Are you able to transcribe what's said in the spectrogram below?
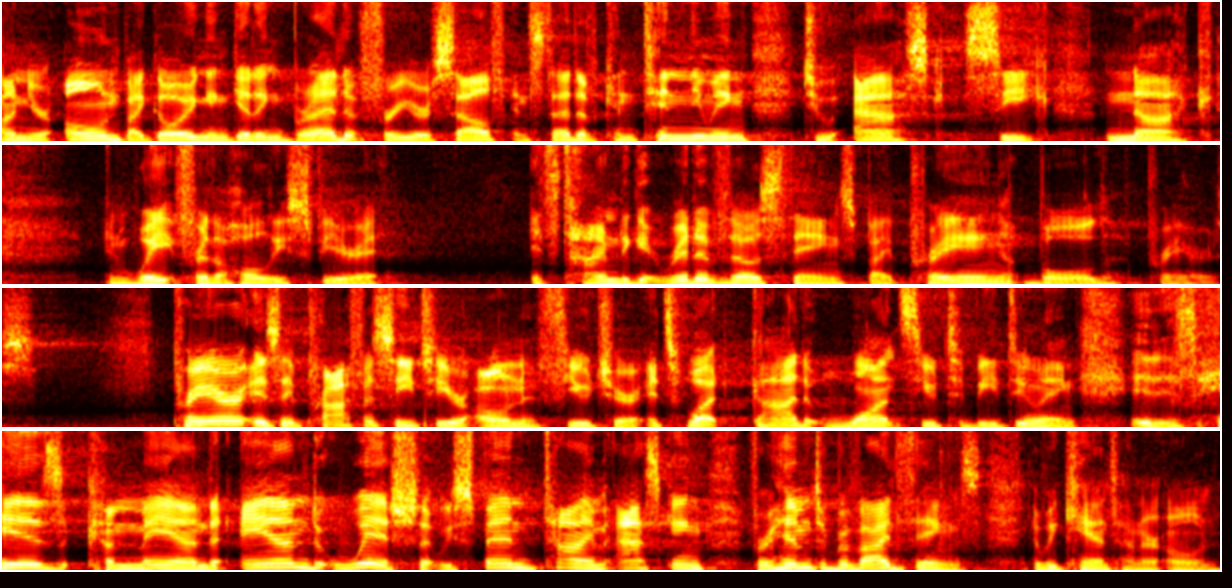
on your own by going and getting bread for yourself instead of continuing to ask, seek, knock, and wait for the Holy Spirit, it's time to get rid of those things by praying bold prayers. Prayer is a prophecy to your own future. It's what God wants you to be doing. It is His command and wish that we spend time asking for Him to provide things that we can't on our own.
